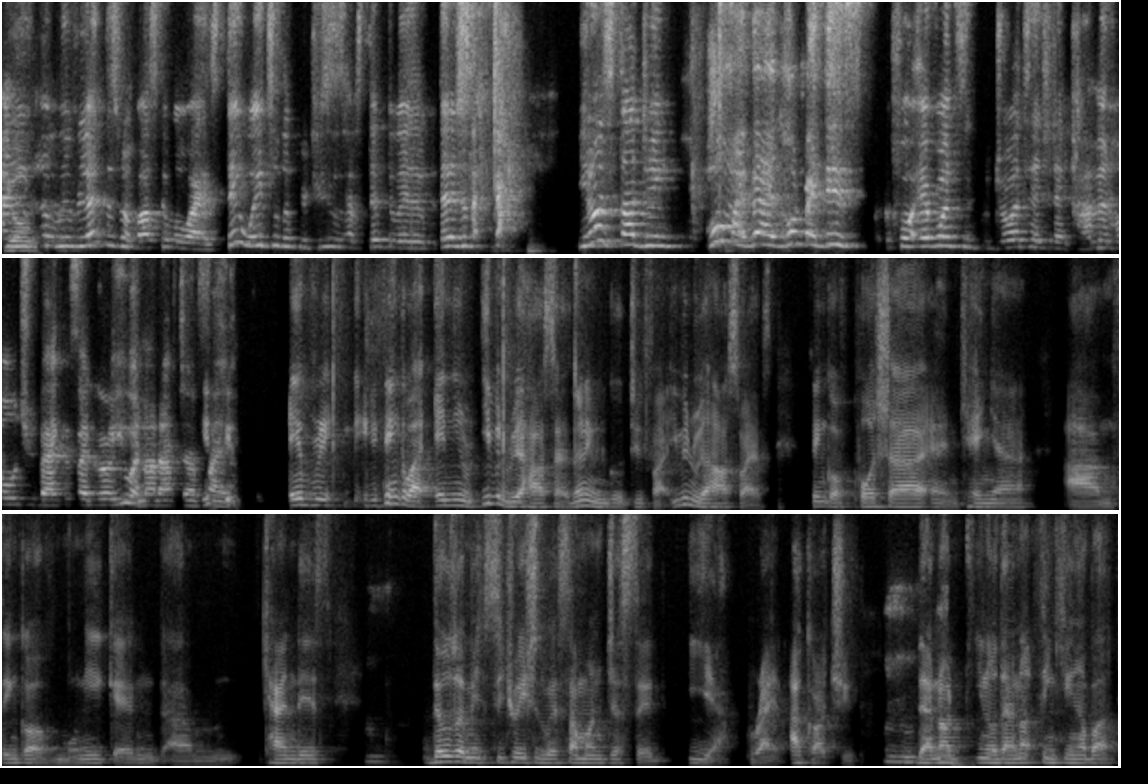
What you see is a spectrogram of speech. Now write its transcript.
And your- we've learned this from basketball wives. They wait till the producers have stepped away. Then it's just like, "Ah." you don't start doing, hold my bag, hold my this, for everyone to draw attention and come and hold you back. It's like, girl, you are not after a fight. every if you think about any even Real Housewives, don't even go too far. Even Real Housewives, think of Porsha and Kenya. Um, think of Monique and um Candiace. Mm. Those are situations where someone just said, "Yeah, right, I got you." Mhm. They're not, you know, they're not thinking about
